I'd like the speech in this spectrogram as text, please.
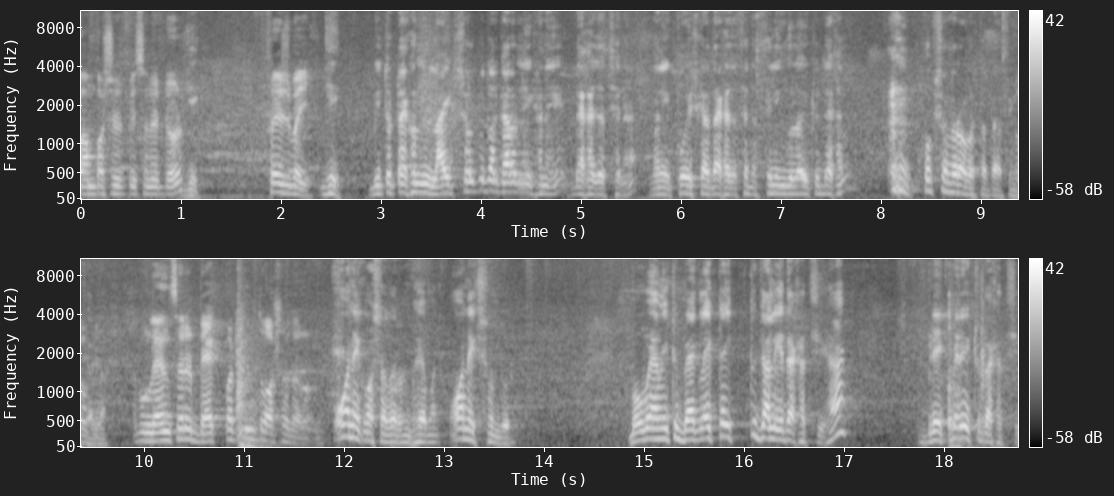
বাম পাশের পিছনের ডোর জি। ফ্রেশ ভাই। জি ভিতরটা এখন লাইট স্বল্পতার কারণে এখানে দেখা যাচ্ছে না। মানে পরিষ্কার দেখা যাচ্ছে না। সিলিংগুলো একটু দেখেন। খুব সুন্দর অবস্থাতে আছে ওকে ইনশাল্লাহ এবং ল্যান্সারের ব্যাক পার্ট কিন্তু অসাধারণ। অনেক অসাধারণ ভাইয়া মানে অনেক সুন্দর। বউ ভাই আমি একটু ব্যাকলাইটটা একটু জ্বালিয়ে দেখাচ্ছি হ্যাঁ? ব্রেক মেরে একটু দেখাচ্ছি।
